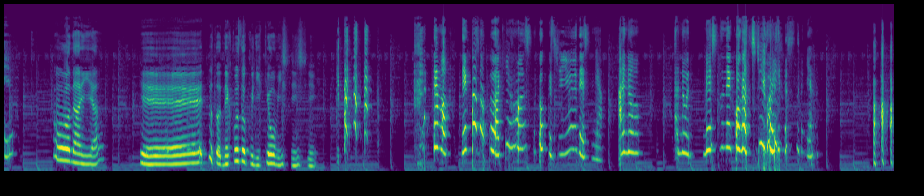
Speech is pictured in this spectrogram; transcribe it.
り。そうなんや。へえ、ちょっと猫族に興味津々。自由ですにゃ。あの、あの、メス猫が強いですにゃ。あ、あこん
